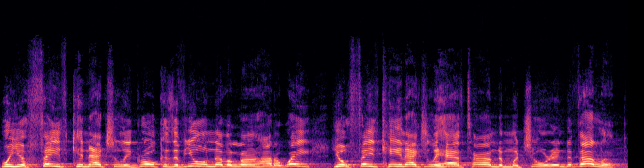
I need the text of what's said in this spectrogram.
where your faith can actually grow. Because if you don't never learn how to wait, your faith can't actually have time to mature and develop.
